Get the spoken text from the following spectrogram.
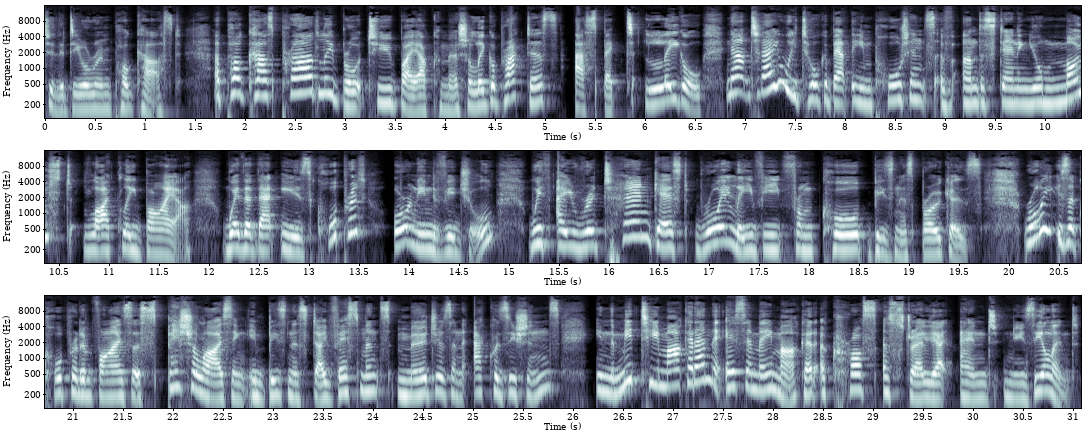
to the Deal Room Podcast, a podcast proudly brought to you by our commercial legal practice, Aspect Legal. Now, today we talk about the importance of understanding your most likely buyer, whether that is corporate or an individual with a return guest, Roy Levy from Core Business Brokers. Roy is a corporate advisor specializing in business divestments, mergers and acquisitions in the mid-tier market and the SME market across Australia and New Zealand.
